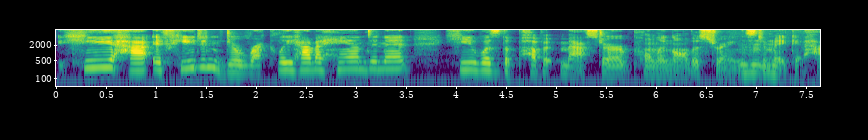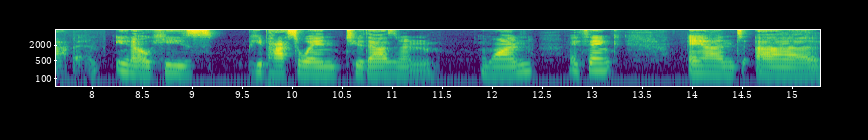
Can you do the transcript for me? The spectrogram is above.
he had if he didn't directly have a hand in it, he was the puppet master pulling all the strings to make it happen. You know, he's he passed away in 2001, I think. And uh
